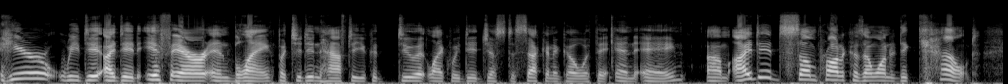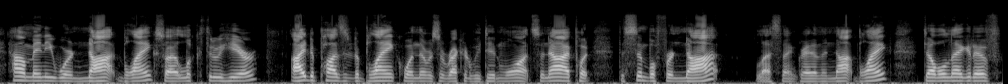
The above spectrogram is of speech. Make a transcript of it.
here we did I did if error and blank, but you didn't have to. You could do it like we did just a second ago with the NA. Um, I did sum product because I wanted to count how many were not blank. So I looked through here. I deposited a blank when there was a record we didn't want. So now I put the symbol for not, less than, greater than, not blank, double negative,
